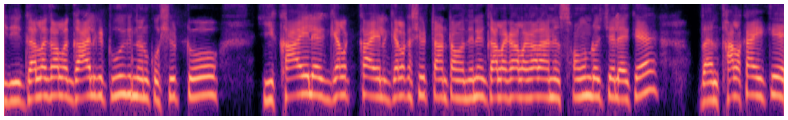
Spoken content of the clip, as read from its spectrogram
ఇది గలగల గాలికి టూగింది అనుకో చెట్టు ఈ కాయలు గిలక కాయలు గిలక చెట్టు అంటాం దీన్ని. గలగలగల అనే సౌండ్ వచ్చేలేకే దాని తలకాయకి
